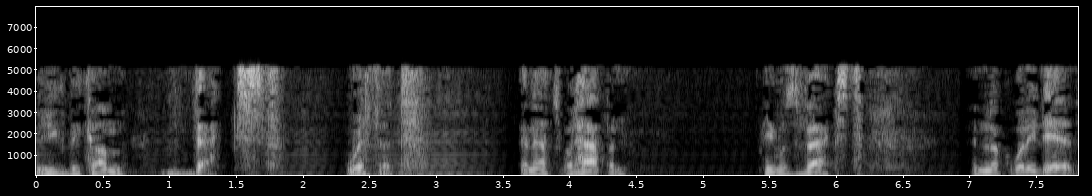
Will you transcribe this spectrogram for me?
you become vexed with it. And that's what happened. He was vexed. And look what he did.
